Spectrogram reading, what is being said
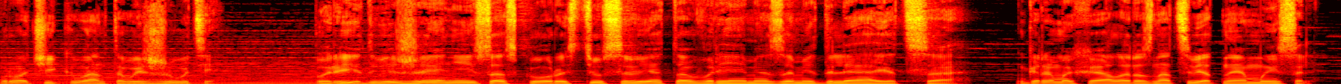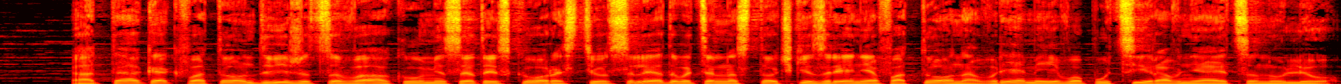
прочей квантовой жути. При движении со скоростью света время замедляется. Громыхала разноцветная мысль. А так как фотон движется в вакууме с этой скоростью, следовательно, с точки зрения фотона, время его пути равняется нулю.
